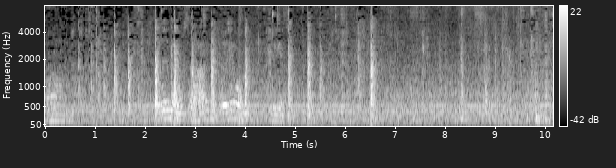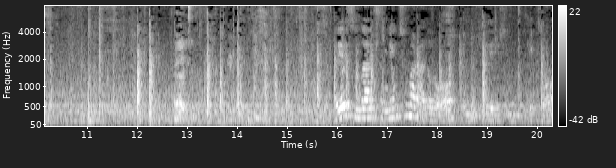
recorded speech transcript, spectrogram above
어, 어전자 목사 기도 제목 드리겠습니다. 매 순간 성령 충만하도록 좀 기도해 주시면 좋겠죠.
